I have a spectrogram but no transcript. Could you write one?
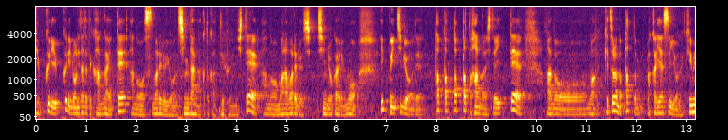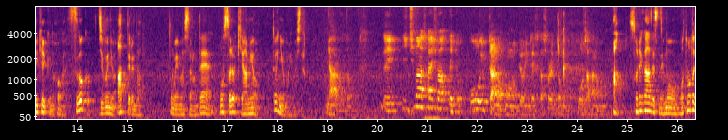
ゆっくりゆっくり論理立てて考えてあの進まれるような診断学とかっていうふうにしてあの学ばれる診療科よりも1分1秒でパッパッパッパッと判断していってあの、まあ、結論がパッと分かりやすいような救命救急の方がすごく自分には合ってるなと思いましたのでもうそれを極めようというふうに思いました。なるほど。で一番最初は、えっと、大分の方の病院ですか？それとも大阪の方あそれがですねもともと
